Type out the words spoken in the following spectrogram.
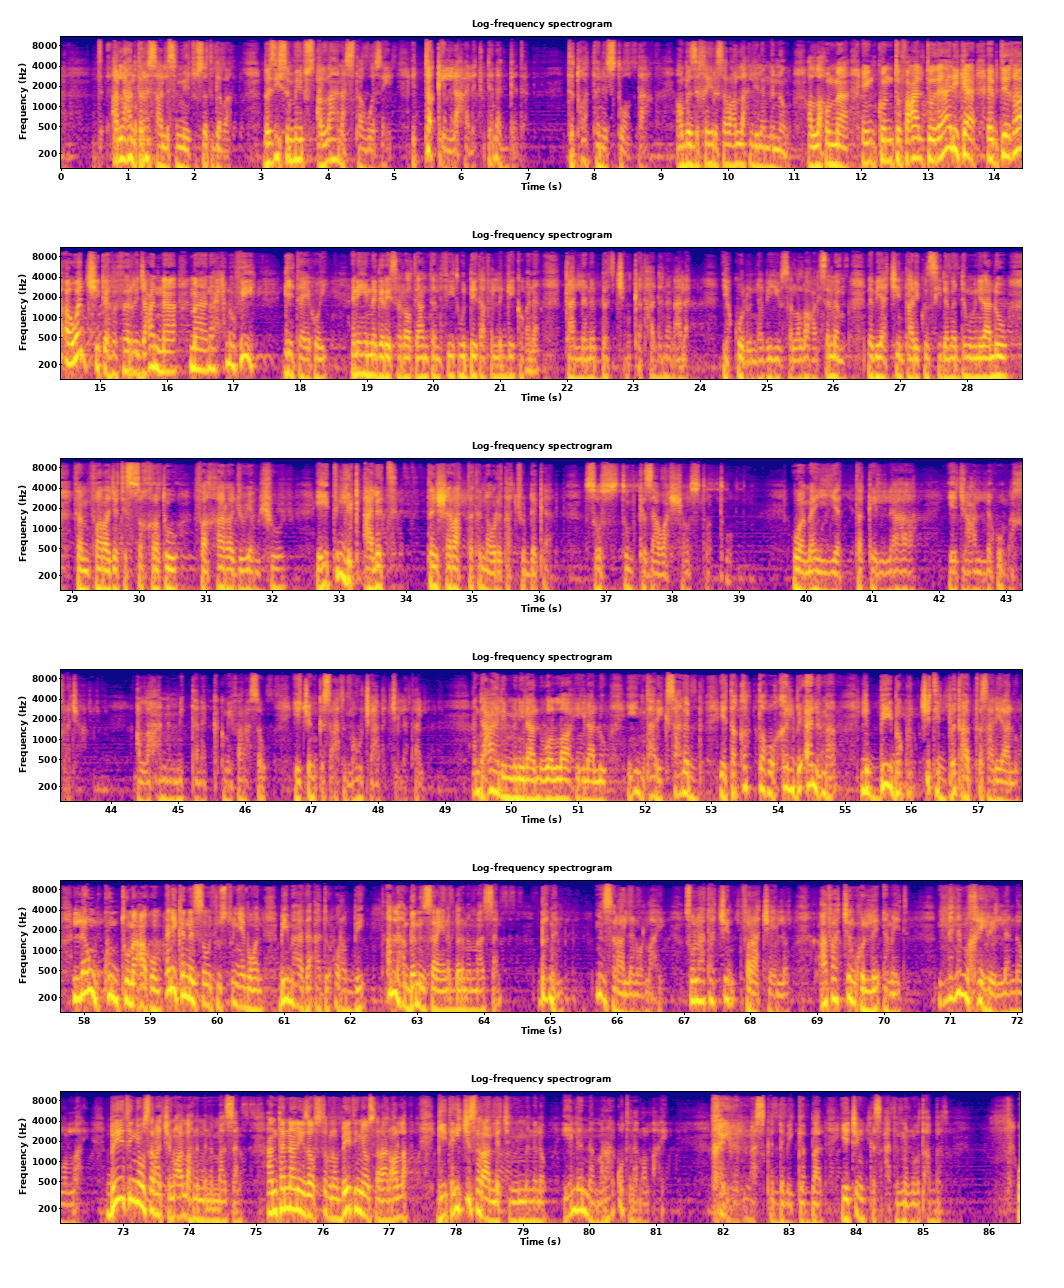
አላህን ትረሳለ ስሜት ውስጥ ስትገባ በዚህ ስሜት ውስጥ አላህን አስታወሰ እተቂላህ አለችው ደነገጠ ትቷት ተነስቶ ወጣ አሁን በዚህ ኸይር ስራ አላህ ሊለምን ነው አላሁመ ኢን ኩንቱ ፈዓልቱ ذلك ابتغاء وجهك ففرج عنا ما نحن فيه ጌታዬ ሆይ እኔ ይህን ነገር የሰራሁት ያንተን ፊት ውዴታ ፈልጌ ከሆነ ካለንበት ጭንቀት አድነን አለ يقول النبي صلى الله عليه وسلم نبياتين تاريكون سيدة مدهم من يلالو فانفرجت الصخرة فخرجوا يمشون ይህ ትልቅ አለት ተንሸራተትና ወደታችሁ ወደቀ ሶስቱም ከዛ ዋሻ ውስጥ ወጡ ወመን የተቂ ላህ የጅዓል ለሁ መኽረጃ አላህን የሚጠነቀቅ የሚፈራ ሰው የጭንቅ ሰዓት መውጫ ያበጅለታል عند عالم من يلالو والله يلالو. إن تاريك سانب يتقطع قلب ألما لبي بكتشت بتعطسال يلالو. لو كنت معهم أنا كان نسوي وسطني بهون بماذا أدعو ربي؟ اللهم بمن سرى ينبر من ماسن. بمن؟ من سرى لنا والله. صلاتاتችን ፍራቻ የለው አፋችን كل أميت. منم خير إلا والله. በየትኛው ስራችን ነው አላህን የምንማጸነው አንተና እኔ እዛ ውስጥ ነው በየትኛው ስራ ነው አላህ ጌታ ይቺ ስራ አለችኝ የምንለው የለንም ራቁት ነን ወላሂ ኸይር ልናስቀድም ይገባል የጭንቅ ሰዓት የምንወጣበት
